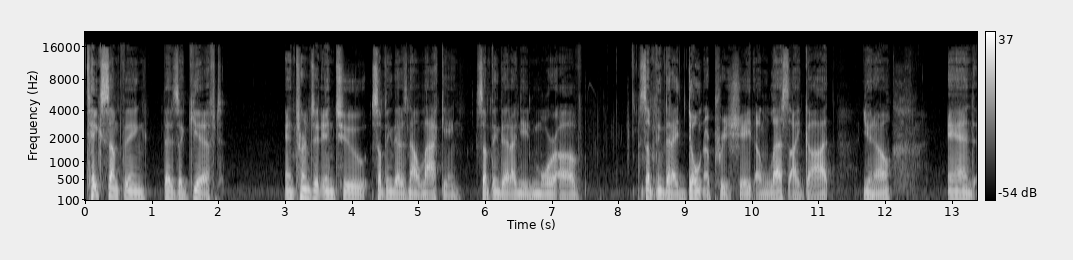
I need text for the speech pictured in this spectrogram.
takes something that is a gift and turns it into something that is now lacking, something that I need more of, something that I don't appreciate unless I got, you know? And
